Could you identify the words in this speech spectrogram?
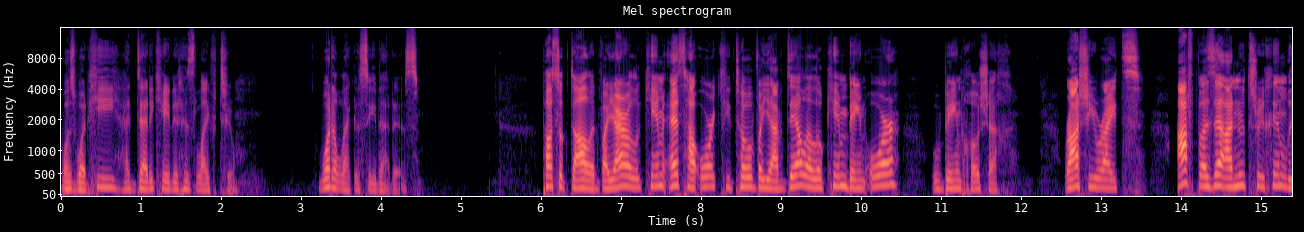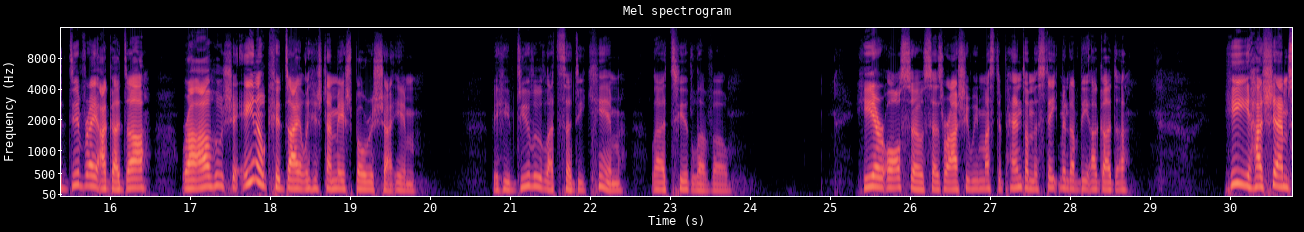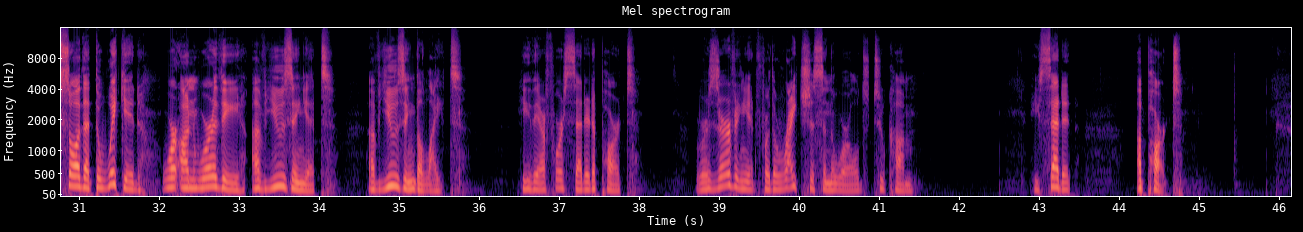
was what he had dedicated his life to. What a legacy that is. Pasuk Dalet, Vayar Elokim es haor kitov vayavdel Elokim bein or ubein choshech. Rashi writes, Af bazeh anu tzrichin ledivrei agada, ra'ahu she'eno kedai lehishtamesh bo risha'im. Vehivdilu latzadikim la'atid lavo. Here also, says Rashi, we must depend on the statement of the Agada. He, Hashem, saw that the wicked were unworthy of using it, of using the light. He therefore set it apart, reserving it for the righteous in the world to come. He set it apart.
